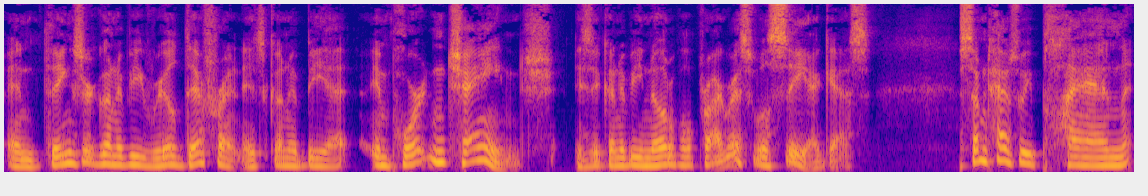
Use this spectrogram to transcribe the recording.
And things are going to be real different. It's going to be an important change. Is it going to be notable progress? We'll see, I guess. Sometimes we plan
